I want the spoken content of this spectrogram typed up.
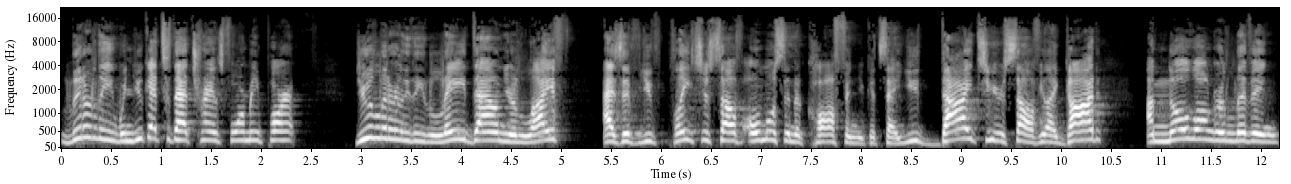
Literally, when you get to that transforming part, you literally lay down your life as if you've placed yourself almost in a coffin, you could say. You die to yourself. You're like, God, I'm no longer living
